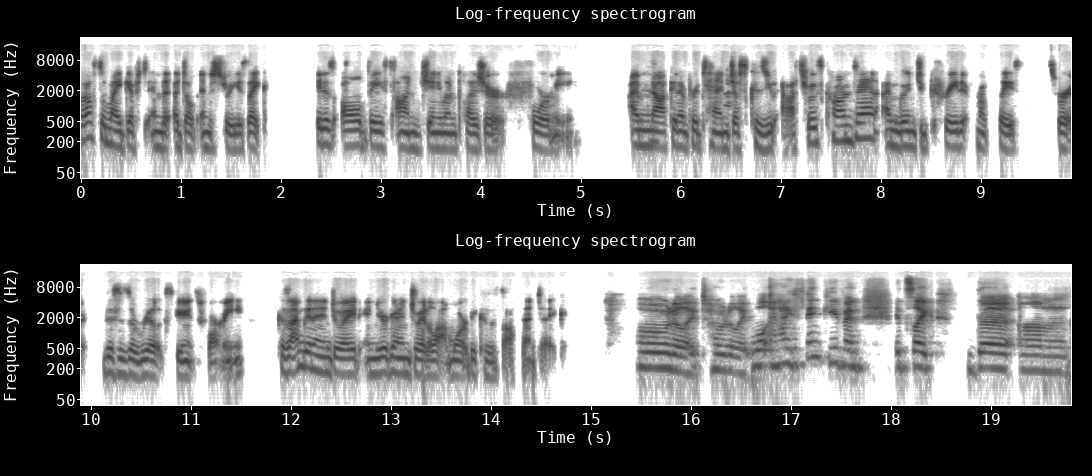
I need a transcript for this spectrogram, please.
also my gift in the adult industry is like it is all based on genuine pleasure for me. I'm mm. not going to pretend just because you asked for this content. I'm going to create it from a place where this is a real experience for me because I'm going to enjoy it and you're going to enjoy it a lot more because it's authentic. Totally, totally. Well, and I think even it's like the um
